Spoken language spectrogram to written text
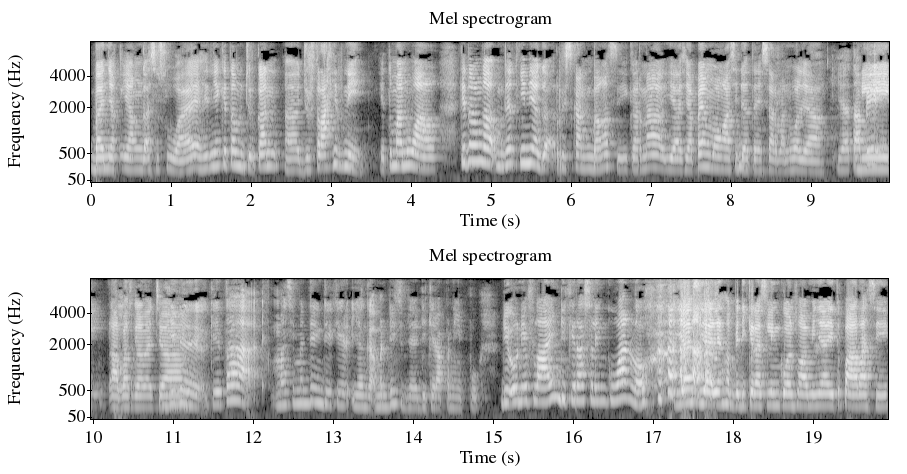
banyak yang nggak sesuai akhirnya kita meluncurkan uh, jurus terakhir nih yaitu manual. Kita nggak melihat ini agak riskan banget sih karena ya siapa yang mau ngasih datanya secara manual ya Ya, tapi- Nick, apa segala macam. Gini, kita masih mending dikira ya nggak mending sebenarnya dikira penipu. Di univ lain dikira selingkuhan loh. Iya sih ada yang sampai dikira selingkuhan suaminya itu parah sih.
